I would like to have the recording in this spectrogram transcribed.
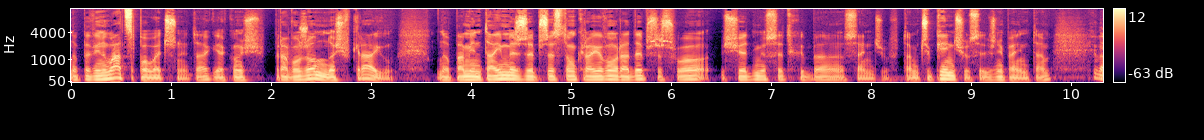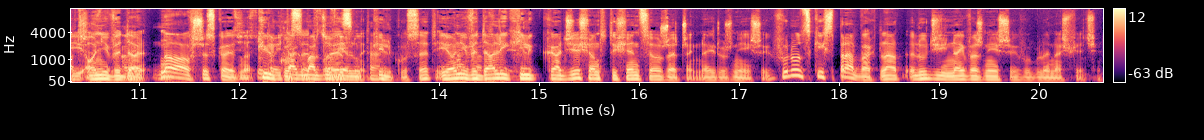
no, pewien ład społeczny, tak? jakąś praworządność w kraju. No, pamiętajmy, że przez tą Krajową Radę przeszło 700 chyba sędziów, tam, czy 500, już nie pamiętam. Chyba I oni wydali, no, no wszystko jedno, kilkuset, tak bardzo wielu, tak. kilkuset. I tak, oni wydali kilkadziesiąt tysięcy orzeczeń najróżniejszych w ludzkich sprawach, dla ludzi najważniejszych w ogóle na świecie.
